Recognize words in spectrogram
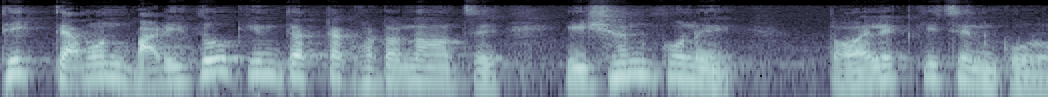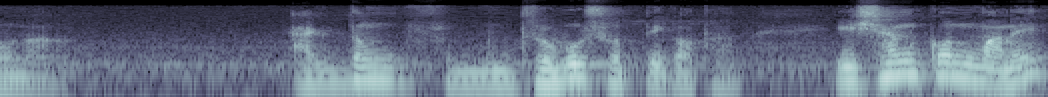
ঠিক তেমন বাড়িতেও কিন্তু একটা ঘটনা আছে, ঈশান কোণে টয়লেট কিচেন করো না। একদম ধ্রুব সত্যি কথা। ঈশান কোণ মানে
